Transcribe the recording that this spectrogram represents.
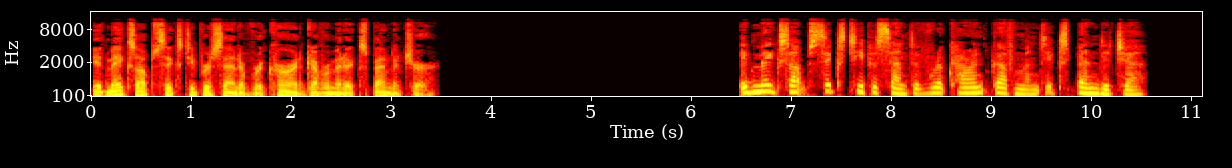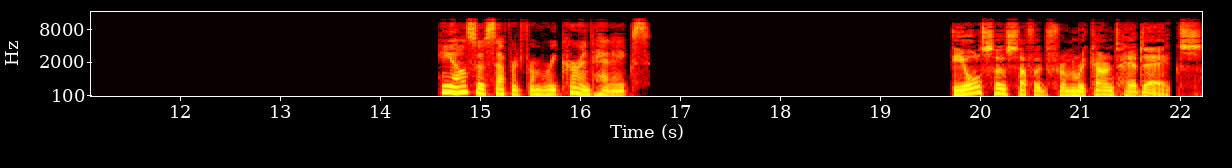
It makes up 60% of recurrent government expenditure. It makes up 60% of recurrent government expenditure. He also suffered from recurrent headaches, he also suffered from recurrent headaches.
